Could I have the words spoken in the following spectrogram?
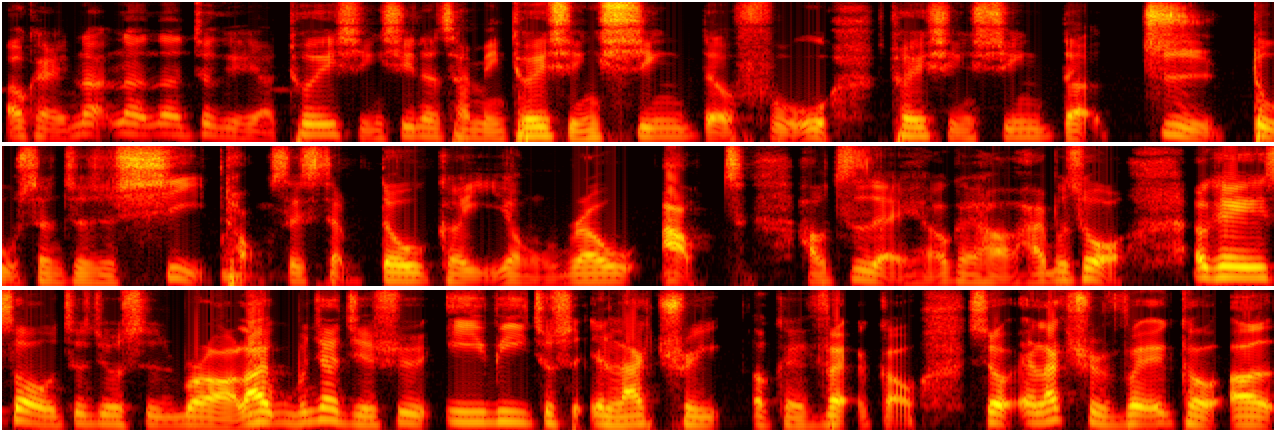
OK，那那那这个也推行新的产品，推行新的服务，推行新的 制度，甚至是系统 system 都可以用 roll out，好字诶 o k 好，还不错。OK，so 这就是 roll。来，我们现在解释 EV 就是 electric OK vehicle。So electric vehicle a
